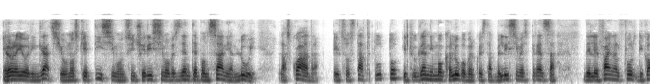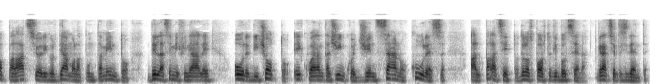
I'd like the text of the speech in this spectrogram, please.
E allora io ringrazio uno schiettissimo, un sincerissimo presidente Ponsani, a lui, la squadra e il suo staff tutto, il più grande in bocca al lupo per questa bellissima esperienza delle Final Four di Coppa Lazio. Ricordiamo l'appuntamento della semifinale ore 18 e 45 Genzano Cures al Palazzetto dello Sport di Bolsena. Grazie Presidente.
